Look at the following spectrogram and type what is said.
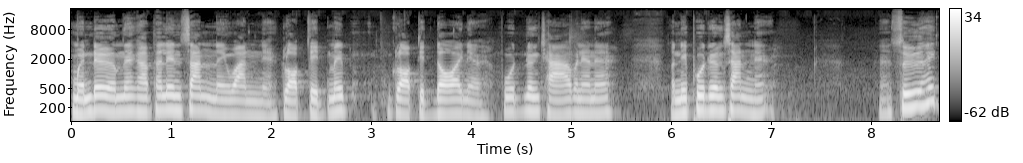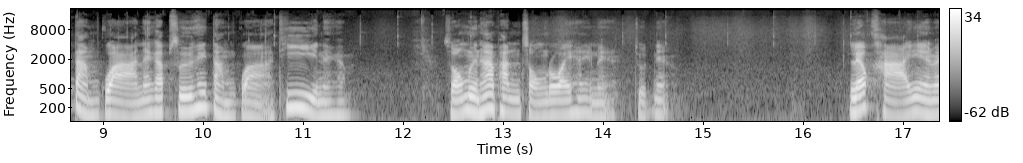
เหมือนเดิมนะครับ ถ้าเล่นสั้นในวันเนี่ยกรอบติดไม่กรอบติดดอยเนี่ยพูดเรื่องเช้าไปแล้วนะตอนนี้พูดเรื่องสั้นนะซื้อให้ต่ำกว่านะครับ ซื้อให้ต่ำกว่าที่นะครับสองหมื่นห้าพันสองร้อยให้ไหมจุดเนี่ยแล้วขายเนี่ยไหม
